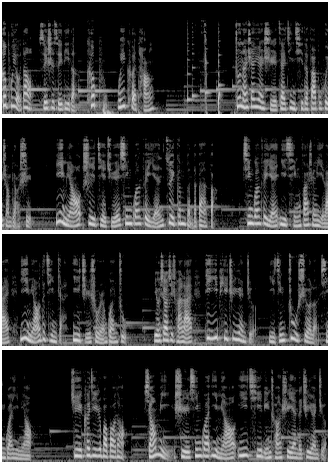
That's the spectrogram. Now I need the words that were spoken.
科普有道，随时随地的科普微课堂。钟南山院士在近期的发布会上表示，疫苗是解决新冠肺炎最根本的办法。新冠肺炎疫情发生以来，疫苗的进展一直受人关注。有消息传来，第一批志愿者已经注射了新冠疫苗。据科技日报报道，小米是新冠疫苗一期临床试验的志愿者。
